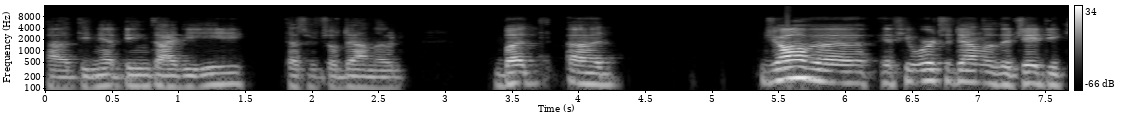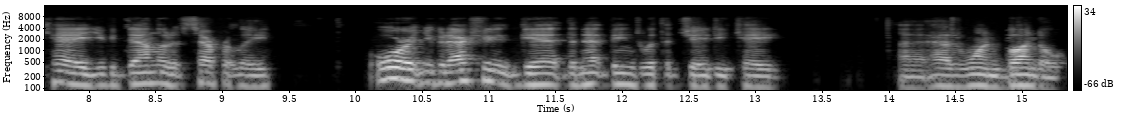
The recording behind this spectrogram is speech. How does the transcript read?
uh, the NetBeans IDE, that's what you'll download. But uh, Java, if you were to download the JDK, you could download it separately, or you could actually get the NetBeans with the JDK uh, as one bundle,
